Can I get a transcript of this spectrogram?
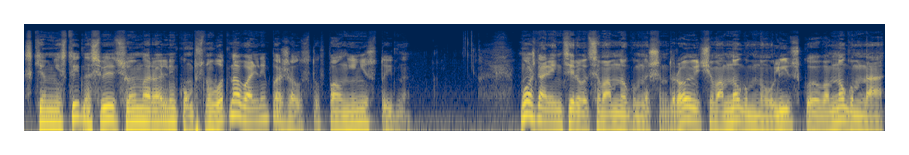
с кем не стыдно сверить свой моральный компас? Ну вот Навальный, пожалуйста, вполне не стыдно. Можно ориентироваться во многом на Шендеровича, во многом на Улицкую, во многом на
